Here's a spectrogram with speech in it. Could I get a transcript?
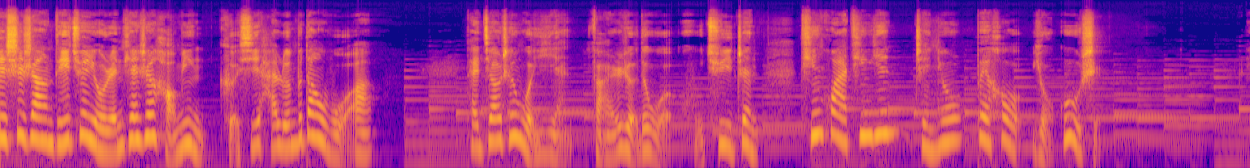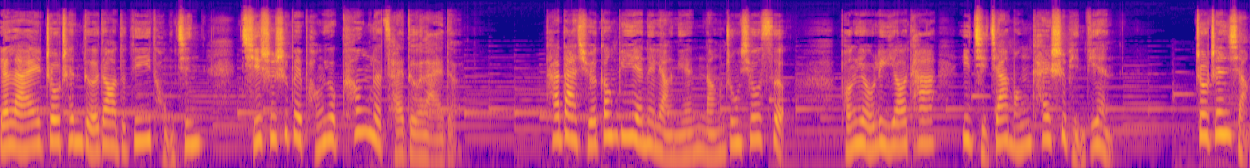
这世上的确有人天生好命，可惜还轮不到我。他娇嗔我一眼，反而惹得我虎躯一震。听话听音，这妞背后有故事。原来周琛得到的第一桶金，其实是被朋友坑了才得来的。他大学刚毕业那两年，囊中羞涩。朋友力邀他一起加盟开饰品店，周真想，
